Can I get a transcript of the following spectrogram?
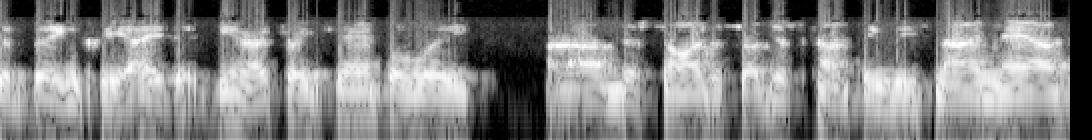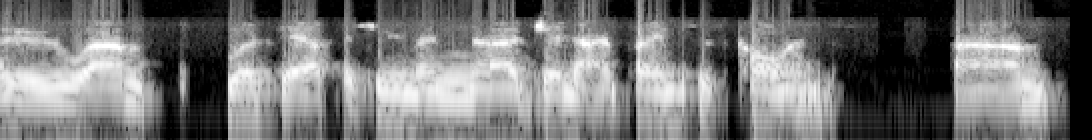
have been created. You know, for example, the um, the scientist, I just can't think of his name now, who um, worked out the human uh, genome, Francis Collins. Um,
